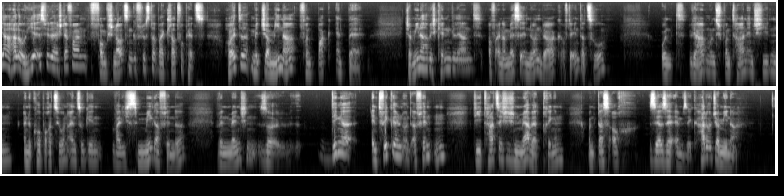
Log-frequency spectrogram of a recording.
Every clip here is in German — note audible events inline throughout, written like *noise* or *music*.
Ja, hallo, hier ist wieder der Stefan vom Schnauzengeflüster bei Cloud for Pets. Heute mit Jamina von Bug and Bell. Jamina habe ich kennengelernt auf einer Messe in Nürnberg auf der Interzoo und wir haben uns spontan entschieden, eine Kooperation einzugehen, weil ich es mega finde, wenn Menschen so Dinge entwickeln und erfinden, die tatsächlich einen Mehrwert bringen und das auch sehr, sehr emsig. Hallo Jamina.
